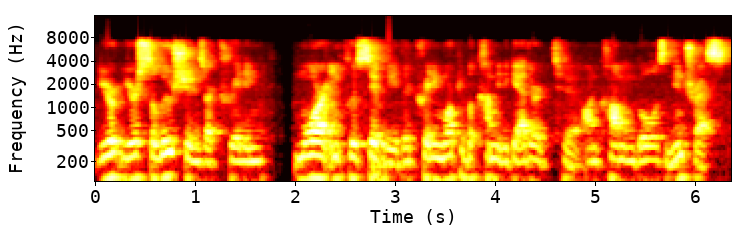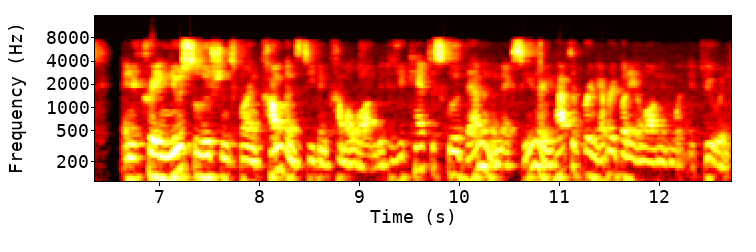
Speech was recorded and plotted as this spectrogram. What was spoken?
your your solutions are creating more inclusivity. They're creating more people coming together to on common goals and interests. And you're creating new solutions for incumbents to even come along because you can't exclude them in the mix either. You have to bring everybody along in what you do. And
